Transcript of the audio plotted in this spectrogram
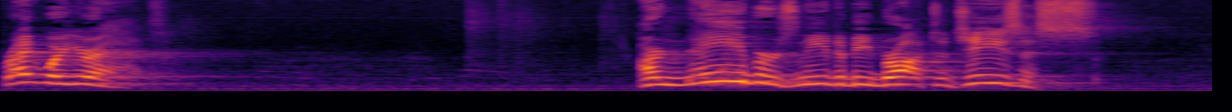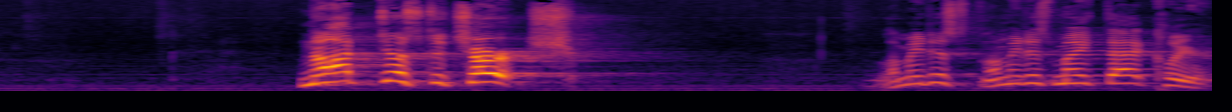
right where you're at. Our neighbors need to be brought to Jesus, not just to church. Let me just, let me just make that clear.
